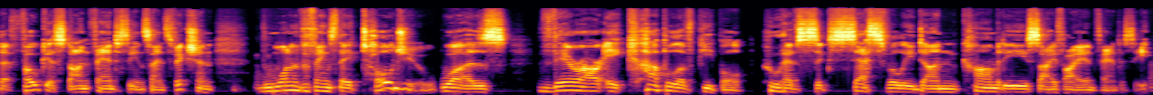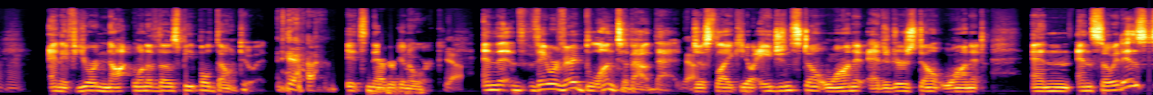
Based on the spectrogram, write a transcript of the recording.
that focused on fantasy and science fiction, one of the things they told you was there are a couple of people who have successfully done comedy, sci-fi, and fantasy. Mm-hmm. And if you're not one of those people, don't do it. Yeah. It's never going to work. Yeah. And th- they were very blunt about that. Yeah. Just like, you know, agents don't want it, editors don't want it. And and so it is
